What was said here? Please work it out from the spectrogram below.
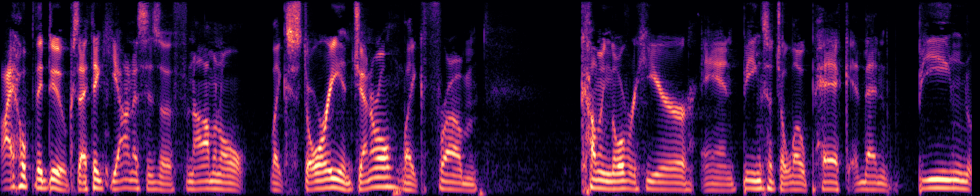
I hope they do because I think Giannis is a phenomenal like story in general, like from coming over here and being such a low pick and then being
